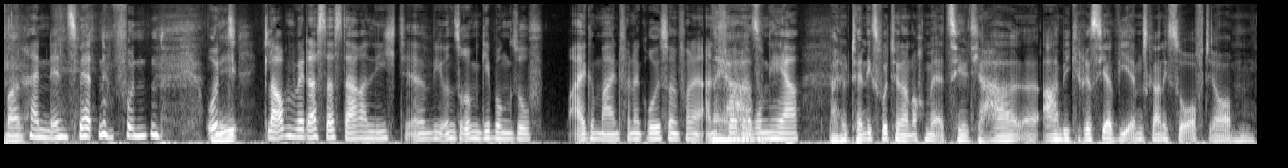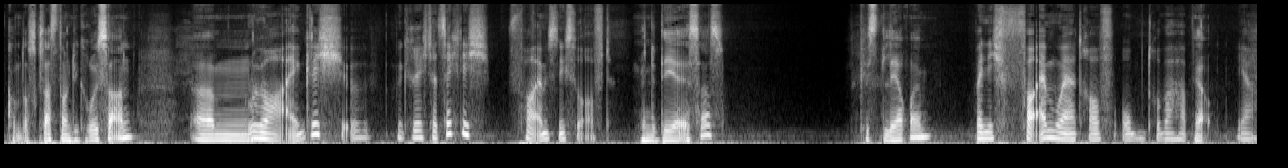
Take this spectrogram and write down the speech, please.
Nein. einen nennenswerten empfunden? Und Nee. glauben wir, dass das daran liegt, äh, wie unsere Umgebung so allgemein von der Größe und von den Naja, Anforderungen also- her? Bei Nutanix wird ja dann auch immer erzählt, ja, äh, A, migriert ja VMs gar nicht so oft, ja, hm, kommt aufs Cluster und die Größe an. Ähm, Ja, eigentlich äh, migriere ich tatsächlich VMs nicht so oft. Wenn du DRS hast, Kisten leer räumen. Wenn ich VMware drauf oben drüber habe. Ja. Ja.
